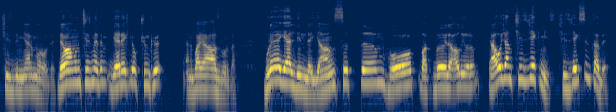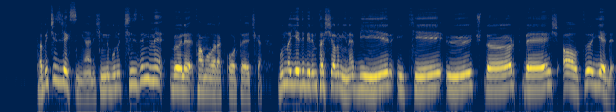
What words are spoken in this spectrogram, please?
çizdiğim yer mor olacak. Devamını çizmedim. Gerek yok çünkü yani bayağı az burada. Buraya geldiğimde yansıttım. Hop bak böyle alıyorum. Ya hocam çizecek miyiz? Çizeceksin tabi. Tabi çizeceksin yani. Şimdi bunu çizdin mi böyle tam olarak ortaya çıkar. Bunda 7 birim taşıyalım yine. 1, 2, 3, 4, 5, 6, 7.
